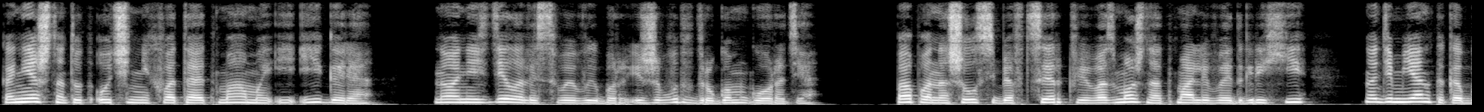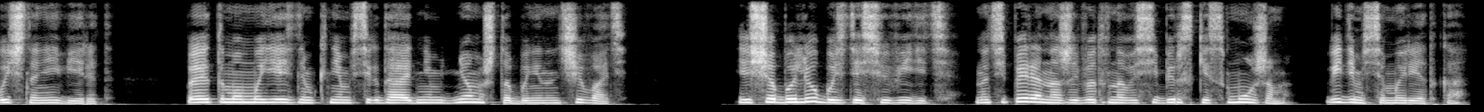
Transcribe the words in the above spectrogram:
Конечно, тут очень не хватает мамы и Игоря, но они сделали свой выбор и живут в другом городе. Папа нашел себя в церкви, возможно, отмаливает грехи, но Демьян, как обычно, не верит. Поэтому мы ездим к ним всегда одним днем, чтобы не ночевать. Еще бы Любу здесь увидеть, но теперь она живет в Новосибирске с мужем. Видимся мы редко.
